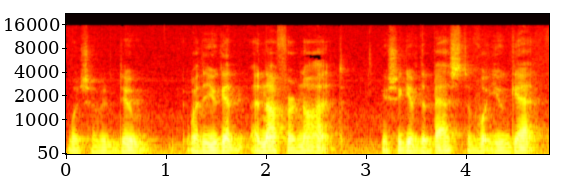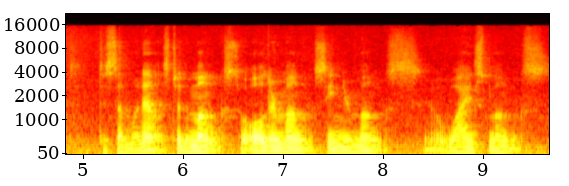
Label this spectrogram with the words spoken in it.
which I would do, whether you get enough or not, you should give the best of what you get to someone else, to the monks, to older monks, senior monks, you know, wise monks,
